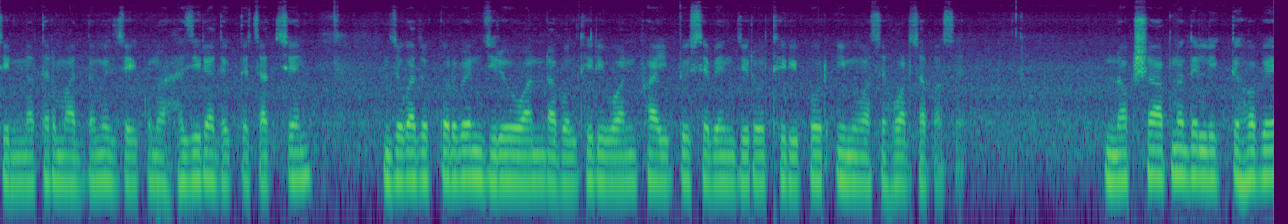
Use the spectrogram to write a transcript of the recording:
জিন্নাতের মাধ্যমে যে কোনো হাজিরা দেখতে চাচ্ছেন, যোগাযোগ করবেন zero one double three one five two seven zero three four imo আছে, হোয়াটসঅ্যাপ আছে। নকশা আপনাদের লিখতে হবে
